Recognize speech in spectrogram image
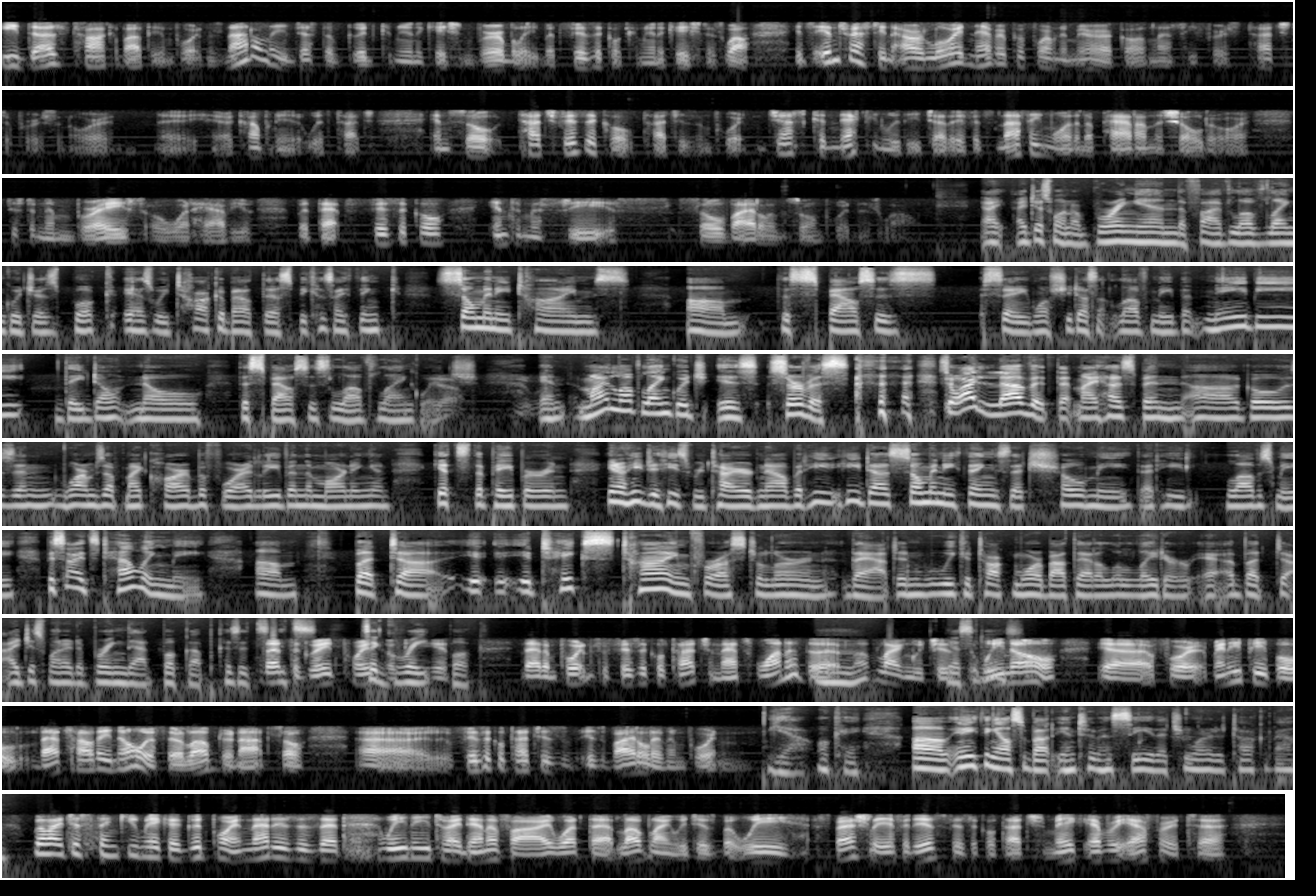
he does talk about the importance not only just of good communication verbally, but physical communication as well. It's interesting, our Lord never performed a miracle unless he first touched a person or uh, accompanied it with touch. And so, touch, physical touch, is important. Just connecting with each other, if it's nothing more than a pat on the shoulder or just an embrace or what have you. But that physical intimacy is so vital and so important as well. I, I just want to bring in the Five Love Languages book as we talk about this because I think so many times um, the spouses say, well, she doesn't love me, but maybe they don't know the spouse's love language. Yeah. And my love language is service. so yeah. I love it that my husband uh, goes and warms up my car before I leave in the morning and gets the paper. And, you know, he he's retired now, but he, he does so many things that show me that he loves me, besides telling me. Um, but uh, it, it, takes time for us to learn that, and we could talk more about that a little later. Uh, but uh, I just wanted to bring that book up because it's that's it's, a great point. It's a great book that importance of physical touch, and that's one of the mm-hmm. love languages yes, we is. know. Uh, for many people, that's how they know if they're loved or not. So, uh, physical touch is is vital and important. Yeah. Okay. Um, anything else about intimacy that you wanted to talk about? Well, I just think you make a good point, and that is is that we need to identify what that love language is, but we, especially if it is physical touch, make every effort to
